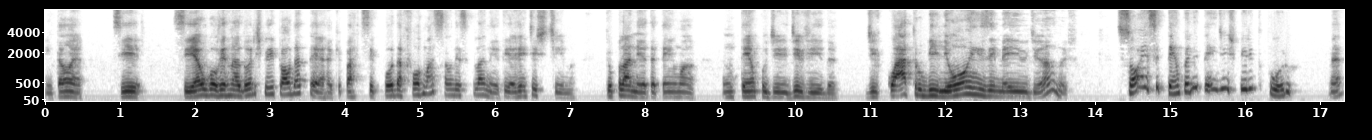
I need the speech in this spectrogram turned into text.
Então é, se Se é o governador espiritual da Terra que participou da formação desse planeta, e a gente estima que o planeta tem uma, um tempo de, de vida de 4 bilhões e meio de anos, só esse tempo ele tem de espírito puro. Né?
